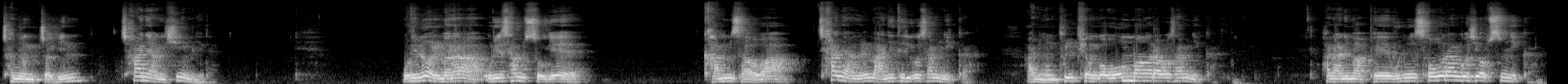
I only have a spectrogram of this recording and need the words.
전형적인 찬양 시입니다. 우리는 얼마나 우리 삶 속에 감사와 찬양을 많이 드리고 삽니까? 아니면 불평과 원망을 하고 삽니까? 하나님 앞에 우리는 서운한 것이 없습니까?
